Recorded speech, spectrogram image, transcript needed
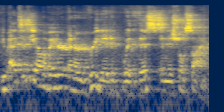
You exit the elevator and are greeted with this initial sign.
